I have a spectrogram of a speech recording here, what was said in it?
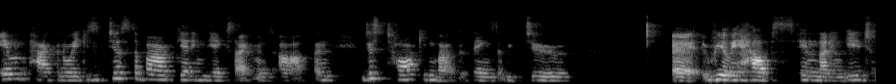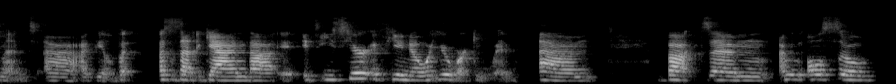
impact in a way because it's just about getting the excitement up and just talking about the things that we do uh, really helps in that engagement uh, i feel but as i said again that it's easier if you know what you're working with. Um, but um, i mean also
